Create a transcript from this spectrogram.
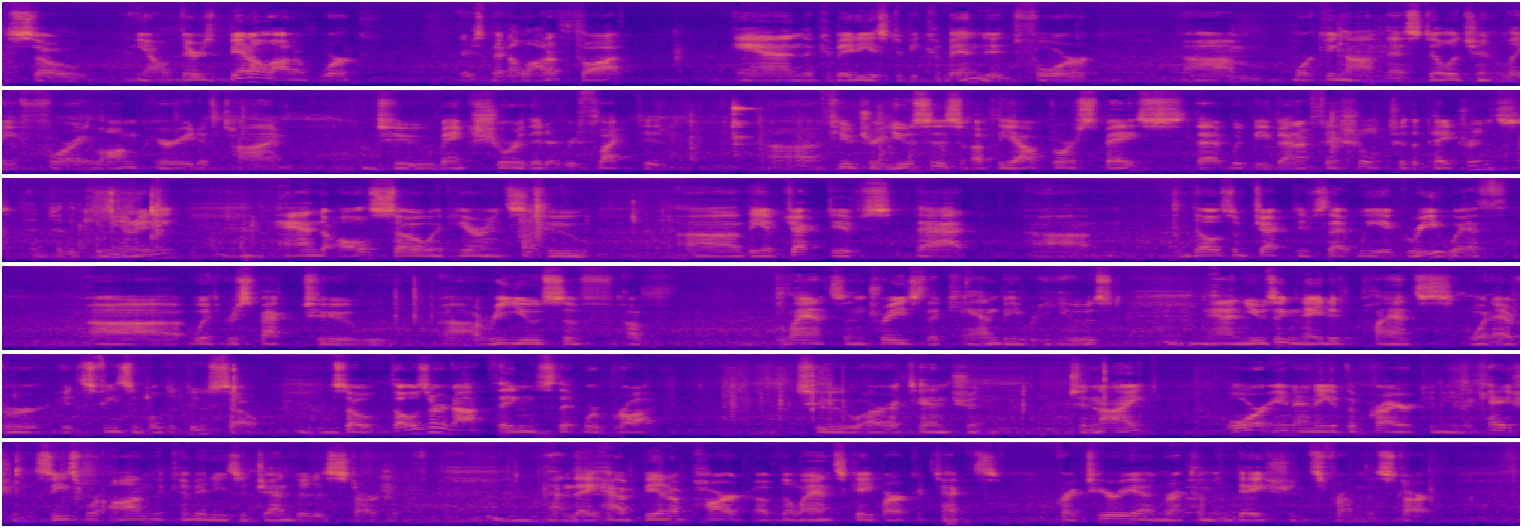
So, you know, there's been a lot of work, there's been a lot of thought, and the committee is to be commended for um, working on this diligently for a long period of time to make sure that it reflected uh, future uses of the outdoor space that would be beneficial to the patrons and to the community, and also adherence to uh, the objectives that um, those objectives that we agree with uh, with respect to uh, reuse of, of plants and trees that can be reused and using native plants whenever it's feasible to do so. So those are not things that were brought to our attention tonight or in any of the prior communications. These were on the committee's agenda to start with. And they have been a part of the landscape architect's criteria and recommendations from the start.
